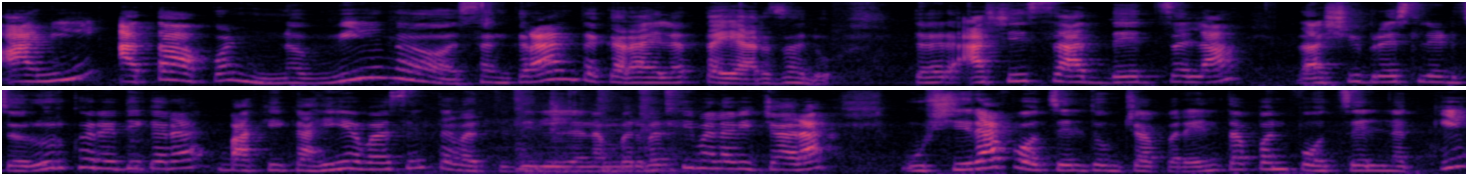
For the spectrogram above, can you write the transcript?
आणि आता आपण नवीन संक्रांत करायला तयार झालो. तर अशी साथ देत चला. राशी ब्रेसलेट जरूर खरेदी करा. बाकी काही हवं असेल तर वरती दिलेल्या नंबरवरती मला विचारा. उशिरा पोचेल तुमच्यापर्यंत पण पोचेल नक्की.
